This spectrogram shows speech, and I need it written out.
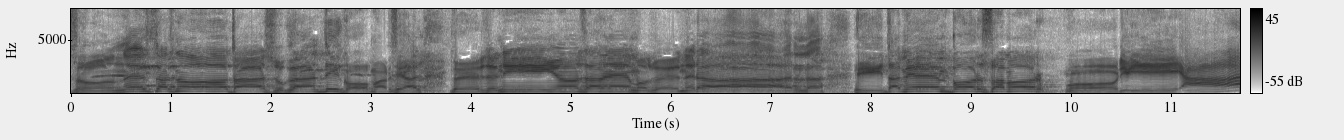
Son estas notas su cántico marcial. Desde niños sabremos venerarla. Y también por su amor morir. ¡Ah!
